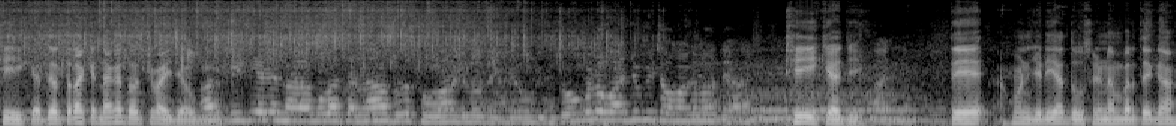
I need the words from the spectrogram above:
ਠੀਕ ਹੈ ਤੇ ਉਤਰਾ ਕਿੰਨਾ ਕੁ ਦੁੱਧ ਚਵਾਈ ਜਾਊਗੀ? ਰੁਪਏ ਦੇ ਨਾਲਾ ਮੂਲਾ ਚੱਲਣਾ ਉਹ ਦੁੱਧ 16 ਕਿਲੋ ਦੇ ਜਾਊਗੀ। 2 ਕਿਲੋ ਵਾਜੂਗੀ 14 ਕਿਲੋ ਤਿਆਰ। ਹੈ। ਠੀਕ ਹੈ ਜੀ। ਤੇ ਹੁਣ ਜਿਹੜੀ ਆ ਦੂਸਰੇ ਨੰਬਰ ਤੇ ਗਾ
